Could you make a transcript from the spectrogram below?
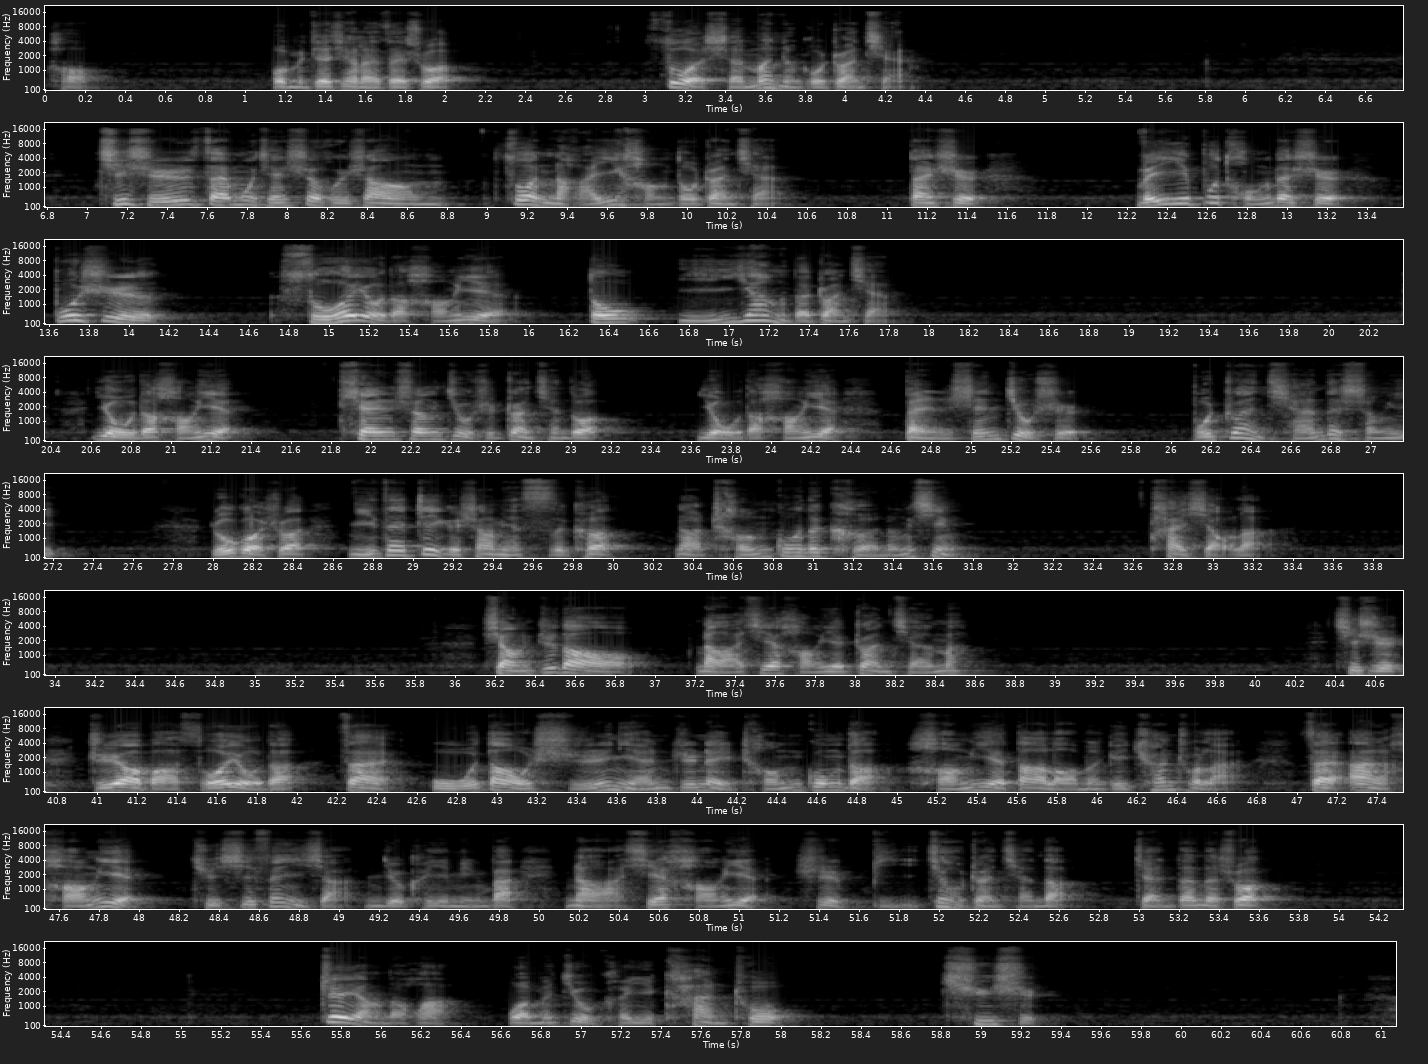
好，我们接下来再说，做什么能够赚钱？其实，在目前社会上，做哪一行都赚钱。但是，唯一不同的是，不是所有的行业都一样的赚钱。有的行业天生就是赚钱多，有的行业本身就是不赚钱的生意。如果说你在这个上面死磕，那成功的可能性太小了。想知道哪些行业赚钱吗？其实，只要把所有的在五到十年之内成功的行业大佬们给圈出来，再按行业去细分一下，你就可以明白哪些行业是比较赚钱的。简单的说，这样的话，我们就可以看出趋势。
